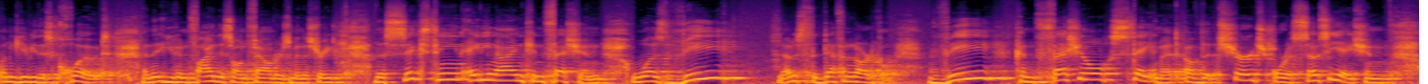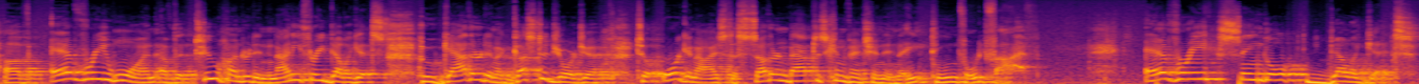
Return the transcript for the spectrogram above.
Let me give you this quote, and that you can find this on Founders Ministry. The 1689 Confession was the, notice the definite article, the confessional statement of the church or association of every one of the 293 delegates who gathered in Augusta, Georgia to organize the Southern Baptist Convention in 1845. Every single delegate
